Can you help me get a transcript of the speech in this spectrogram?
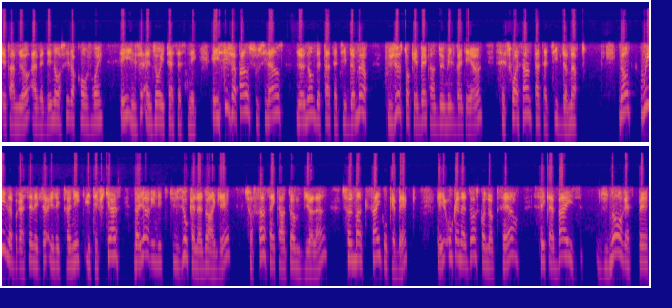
ces femmes-là avaient dénoncé leur conjoint et elles ont été assassinées. Et ici, je pense sous silence le nombre de tentatives de meurtre. Juste au Québec en 2021, c'est 60 tentatives de meurtre. Donc, oui, le bracelet électronique est efficace. D'ailleurs, il est utilisé au Canada anglais sur 150 hommes violents, seulement 5 au Québec. Et au Canada, ce qu'on observe, c'est que la baisse du non-respect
